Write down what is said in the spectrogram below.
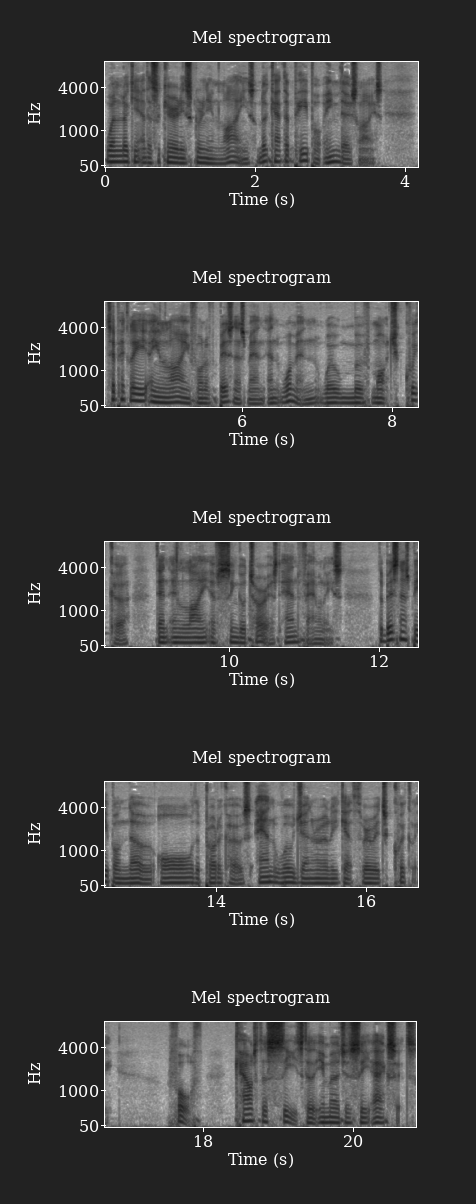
when looking at the security screening lines, look at the people in those lines. Typically, a line full of businessmen and women will move much quicker than a line of single tourists and families. The business people know all the protocols and will generally get through it quickly. Fourth, count the seats to the emergency exits.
